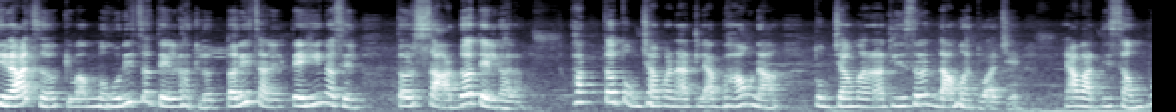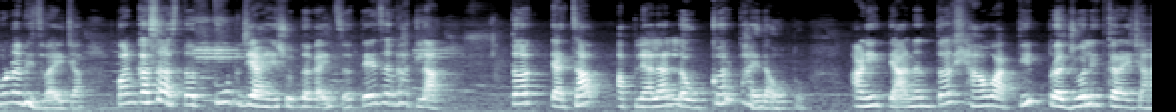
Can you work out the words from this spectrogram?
तिळाचं किंवा मोहरीचं तेल घातलं तरी चालेल तेही नसेल तर साधं तेल घाला. फक्त तुमच्या मनातल्या भावना तुमच्या मनातली श्रद्धा महत्त्वाची आहे. ह्या वाती संपूर्ण भिजवायच्या. पण कसं असतं तूप जे आहे शुद्ध गाईचं ते जर घातला तर त्याचा आपल्याला लवकर फायदा होतो. आणि त्यानंतर ह्या वाती प्रज्वलित करायच्या.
